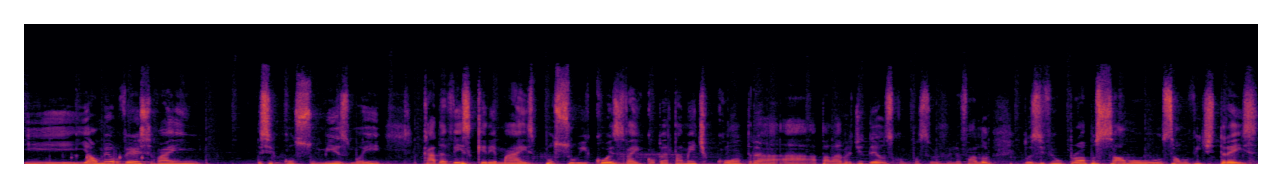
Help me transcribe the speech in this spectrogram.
E, e ao meu ver, isso vai. Esse consumismo aí, cada vez querer mais, possuir coisas, vai completamente contra a, a- palavra de Deus, como o pastor Júnior falou. Inclusive o próprio Salmo, Salmo 23,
